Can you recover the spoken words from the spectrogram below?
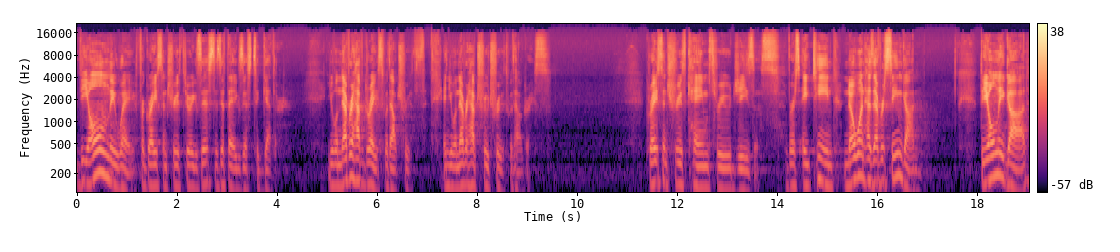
The only way for grace and truth to exist is if they exist together. You will never have grace without truth, and you will never have true truth without grace. Grace and truth came through Jesus. Verse 18 No one has ever seen God. The only God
